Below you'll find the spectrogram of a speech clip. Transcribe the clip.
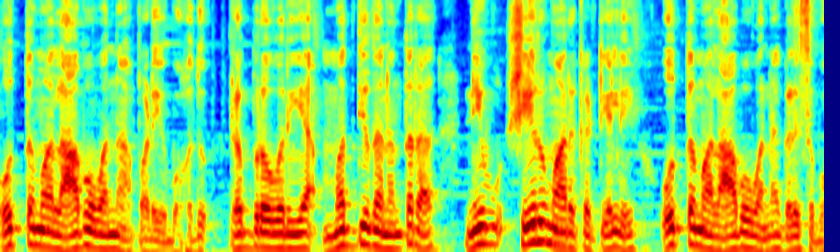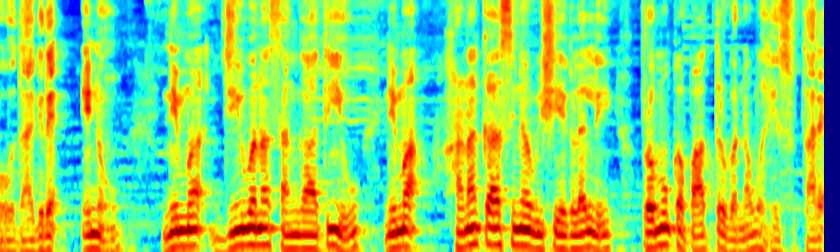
ಉತ್ತಮ ಲಾಭವನ್ನು ಪಡೆಯಬಹುದು. ಫೆಬ್ರವರಿಯ ಮಧ್ಯದ ನಂತರ ನೀವು ಷೇರು ಮಾರುಕಟ್ಟೆಯಲ್ಲಿ ಉತ್ತಮ ಲಾಭವನ್ನು ಗಳಿಸಬಹುದಾಗಿದೆ. ಇನ್ನು, ನಿಮ್ಮ ಜೀವನ ಸಂಗಾತಿಯು ನಿಮ್ಮ ಹಣಕಾಸಿನ ವಿಷಯಗಳಲ್ಲಿ ಪ್ರಮುಖ ಪಾತ್ರವನ್ನು ವಹಿಸುತ್ತಾರೆ.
